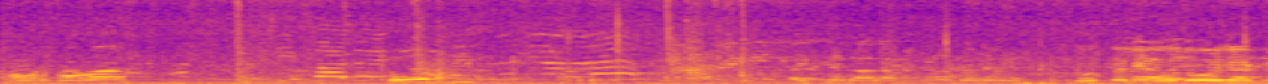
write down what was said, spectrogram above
ਹੋਰ ਪਾਵਾ ਹੋਰ ਦੀ ਇੱਥੇ ਲਾ ਲੈਣਾ ਕਹਿੰਦਾ ਥੱਲੇ ਦੁੱਧ ਲਿਆਓ ਦੋ ਜੱਗ।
